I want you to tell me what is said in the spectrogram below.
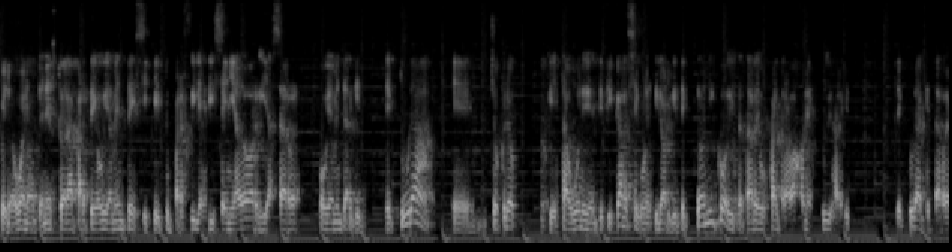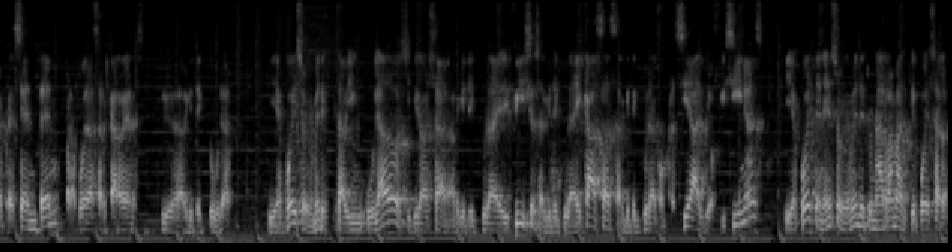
pero bueno, tenés toda la parte, obviamente, si que tu perfil es diseñador y hacer, obviamente, arquitectura, eh, yo creo que está bueno identificarse con el estilo arquitectónico y tratar de buscar trabajo en estudios de arquitectura que te representen para poder hacer carrera en estudios de arquitectura. Y después, obviamente, está vinculado si quiero hacer arquitectura de edificios, arquitectura de casas, arquitectura comercial, de oficinas. Y después tenés, obviamente, una rama que puede ser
